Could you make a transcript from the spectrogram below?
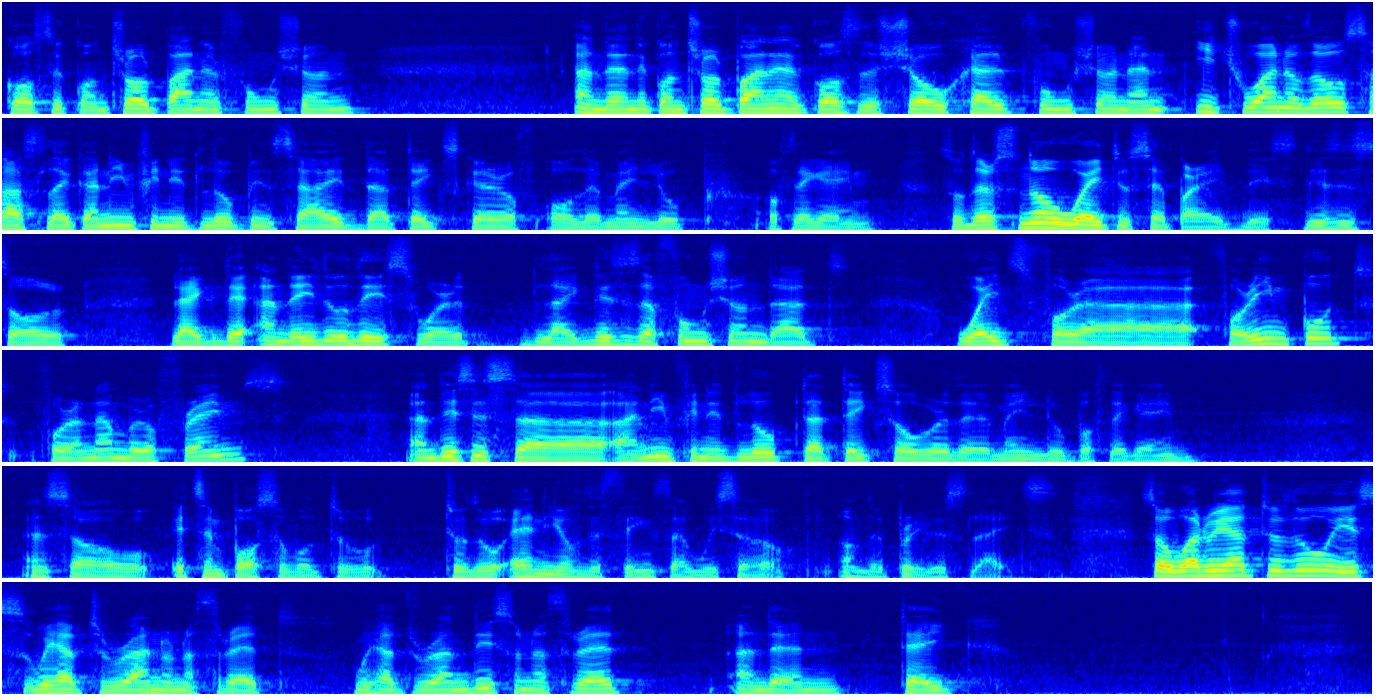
calls the control panel function, and then the control panel calls the show help function, and each one of those has like an infinite loop inside that takes care of all the main loop of the game. So there's no way to separate this. This is all like the, and they do this where like this is a function that waits for a for input for a number of frames, and this is uh, an infinite loop that takes over the main loop of the game. And so it's impossible to to do any of the things that we saw on the previous slides. So what we had to do is we have to run on a thread. We have to run this on a thread and then take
